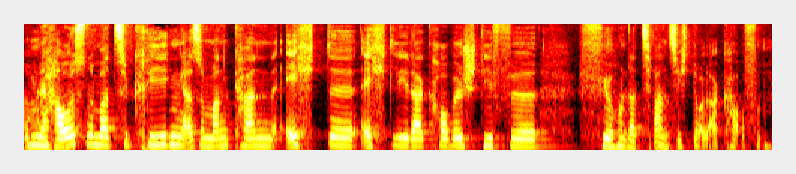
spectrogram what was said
um eine Hausnummer zu kriegen. Also man kann echte Echtleder-Cowboystiefel für 120 Dollar kaufen.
